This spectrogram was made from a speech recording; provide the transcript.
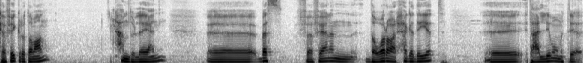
كفكره طبعا الحمد لله يعني. آه بس ففعلا دوروا على الحاجة ديت آه اتعلموا مت...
